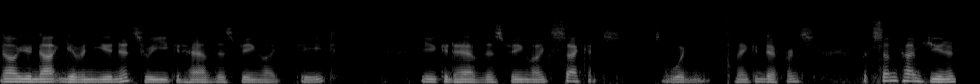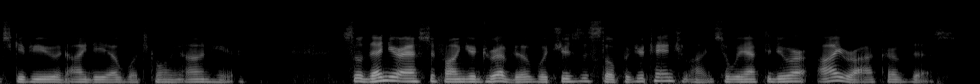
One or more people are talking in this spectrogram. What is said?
Now you're not given units, so you could have this being like feet. You could have this being like seconds. It wouldn't make a difference. But sometimes units give you an idea of what's going on here. So then you're asked to find your derivative, which is the slope of your tangent line. So we have to do our IROC of this.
